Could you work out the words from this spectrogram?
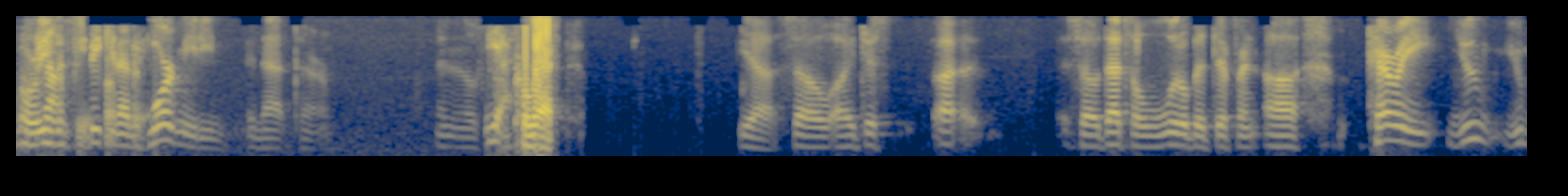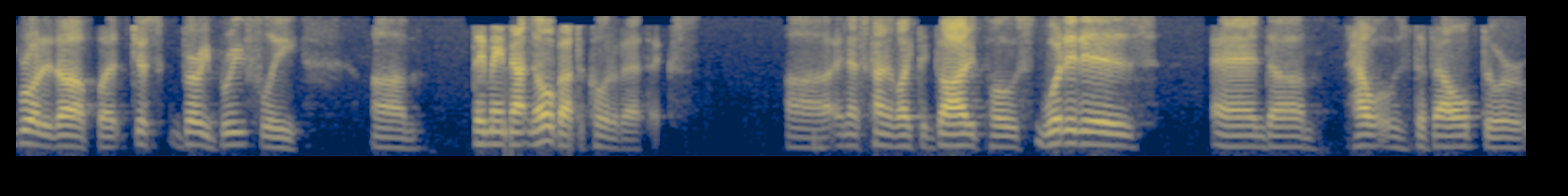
Or even speaking at a board meeting in that term. In those yes. Correct. Yeah. So I just uh, so that's a little bit different. Uh, Terry, you you brought it up, but just very briefly, um, they may not know about the code of ethics, uh, and that's kind of like the guidepost, what it is, and um, how it was developed or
